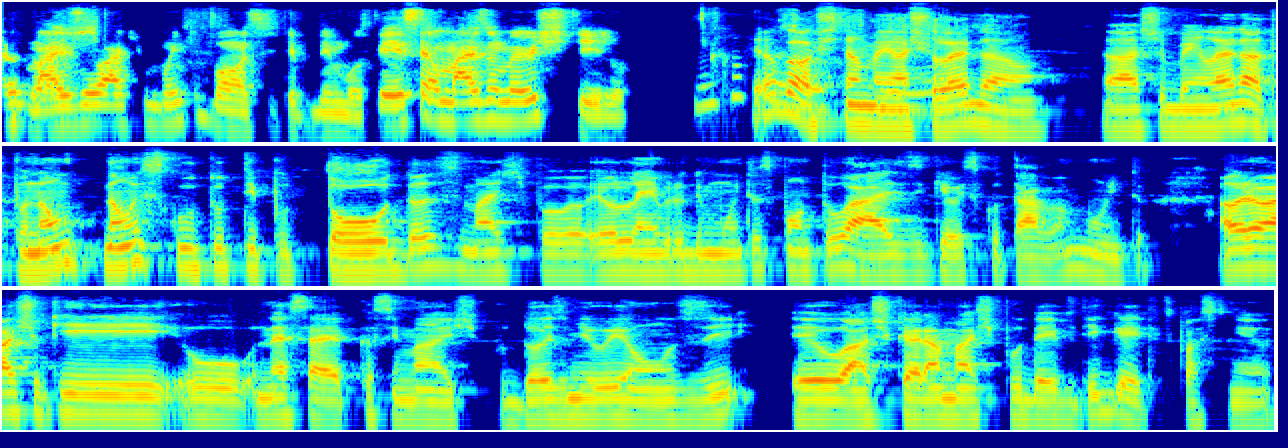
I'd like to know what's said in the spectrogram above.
Eu mas gosto. eu acho muito bom esse tipo de música. Esse é mais o meu estilo. Nunca Eu gosto também, acho legal. Eu acho bem legal. Tipo, não, não escuto, tipo, todas, mas, tipo, eu lembro de muitas pontuais e que eu escutava muito. Agora, eu acho que o, nessa época, assim, mais, tipo, 2011, eu acho que era mais, tipo, David Guetta. Tipo, assim, eu-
